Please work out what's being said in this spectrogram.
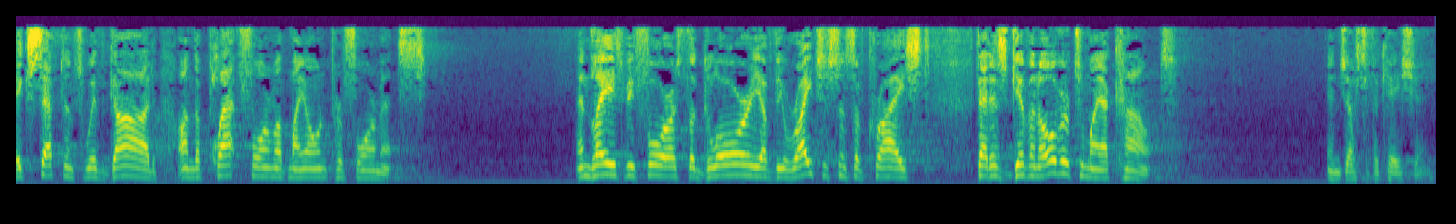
acceptance with God on the platform of my own performance. And lays before us the glory of the righteousness of Christ that is given over to my account in justification.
